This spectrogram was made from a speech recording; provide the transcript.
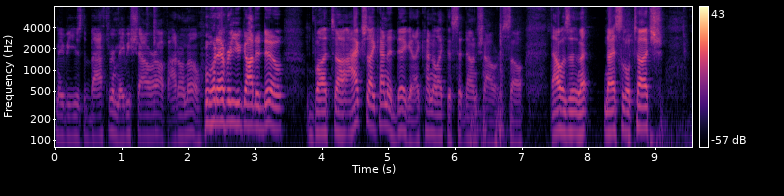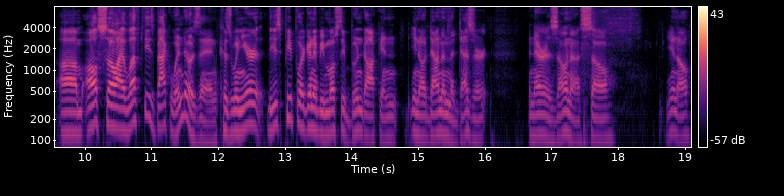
maybe use the bathroom, maybe shower off. I don't know, whatever you got to do. But uh, actually, I kind of dig it. I kind of like the sit down shower. So that was a nice little touch. Um, also, I left these back windows in because when you're these people are going to be mostly boondocking, you know, down in the desert in Arizona. So, you know,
